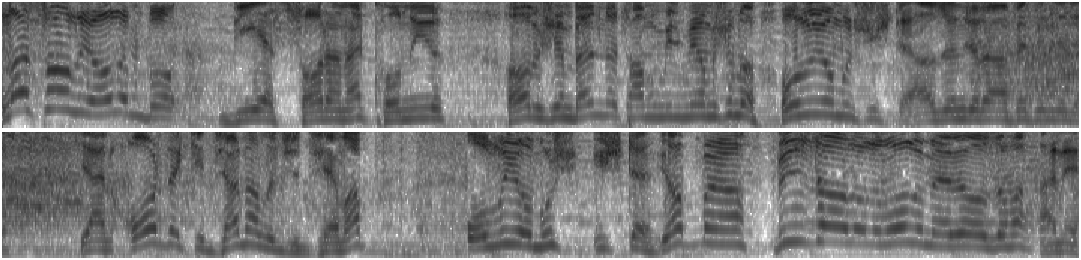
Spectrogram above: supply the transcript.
Nasıl oluyor oğlum bu? Diye sorana konuyu Abi şimdi ben de tam bilmiyormuşum da oluyormuş işte. Az önce Rafet'in dedi. Yani oradaki can alıcı cevap oluyormuş işte. Yapma ya biz de alalım oğlum eve o zaman. Hani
